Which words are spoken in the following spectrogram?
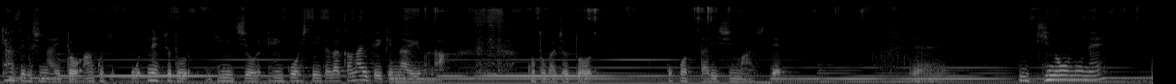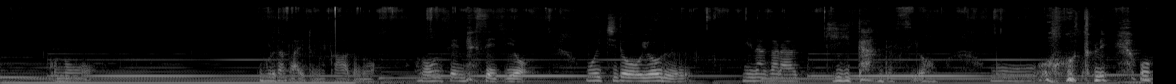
キャンセルしないとあこち、ね、ちょっと日にちを変更していただかないといけないようなことがちょっと起こったりしましてで昨日のねこのモルダバイトのカードのこの音声メッセージをもう一度夜寝ながら聞いたんですよ。もう本当にも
